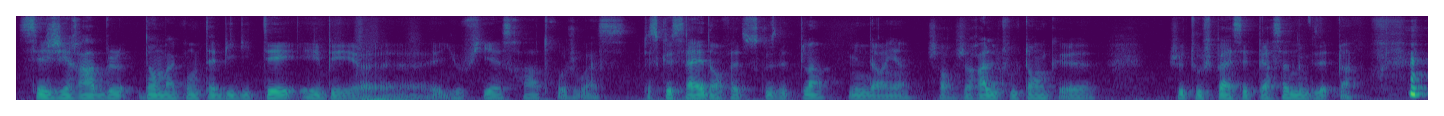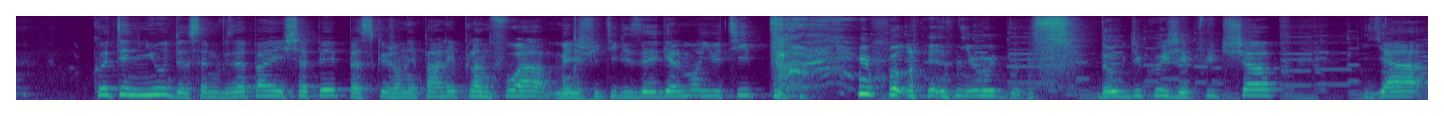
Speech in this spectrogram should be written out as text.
c'est gérable dans ma comptabilité, et ben euh, elle sera trop joyeuse. Parce que ça aide en fait, parce que vous êtes plein, mine de rien. Genre, je râle tout le temps que je touche pas à cette personne, mais vous êtes plein. Côté nude, ça ne vous a pas échappé parce que j'en ai parlé plein de fois, mais j'utilisais également Utip pour les nudes. Donc du coup, j'ai plus de shop. Il n'y a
